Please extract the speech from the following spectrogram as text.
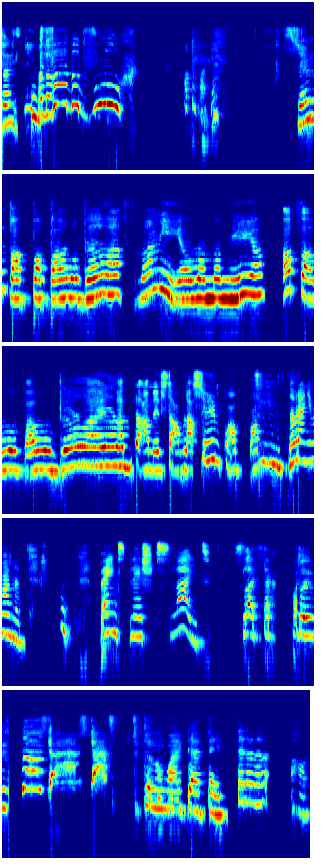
to, no to, Dwa do dwóch! no to fajnie. Sympa papalu była, lamija lamamija. A palu palu była i ladamy w stabla sympa. Dobra, nieważne. Paint splash slide. Slajd, tak. To jest... Gas, gas, gas! Czekano my tete. Aha.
